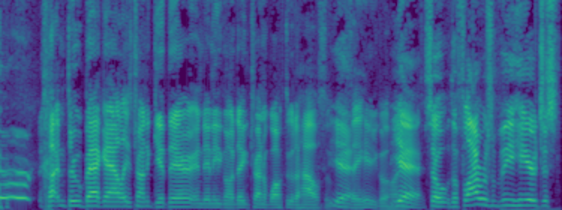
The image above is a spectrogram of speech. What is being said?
cutting through back alleys trying to get there, and then he's gonna they trying to walk through the house and Yeah. say, "Here you go, honey." Yeah, so the flowers will be here. Just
